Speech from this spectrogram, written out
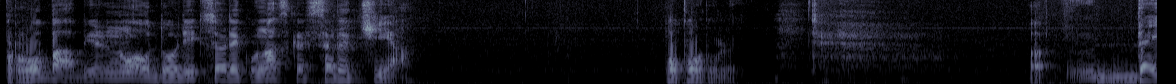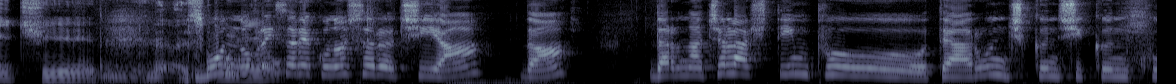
probabil nu au dorit să recunoască sărăcia poporului. De aici Bun, nu eu, vrei să recunoști sărăcia, da? Dar în același timp te arunci când și când cu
